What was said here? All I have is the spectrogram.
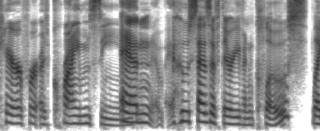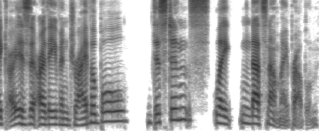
care for a crime scene. and who says if they're even close? Like, are- is it are they even drivable distance? Like, that's not my problem.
